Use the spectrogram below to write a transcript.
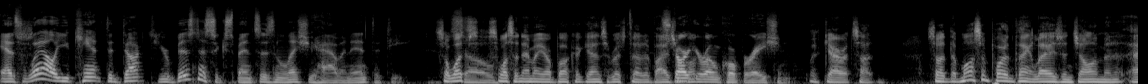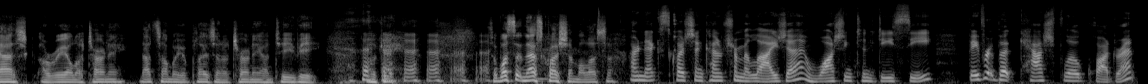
As well, you can't deduct your business expenses unless you have an entity. So what's So- so, what's the name of your book against It's the Rich Dad Advisor Start book your own corporation. with Garrett Sutton. So the most important thing, ladies and gentlemen, ask a real attorney, not somebody who plays an attorney on TV. Okay. so what's the next question, Melissa? Our next question comes from Elijah in Washington, D.C. Favorite book, Cash Flow Quadrant.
